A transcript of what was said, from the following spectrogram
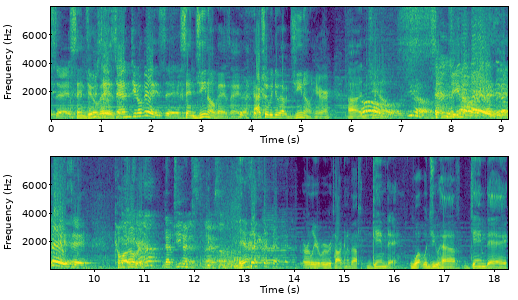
san Sangiovese. Sangiovese. Sanginovese. Actually, we do have a Gino here. Uh, Gino. Gino. Sangino. Sangiovese. Come on over. Now Gino just Yeah. Earlier, we were talking about game day. What would you have game day?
